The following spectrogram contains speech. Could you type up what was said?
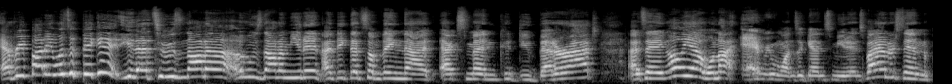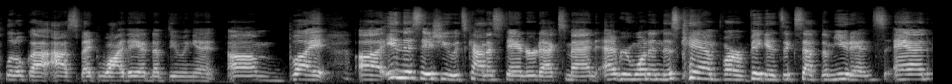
everybody was a bigot. That's who's not a who's not a mutant. I think that's something that X Men could do better at. At saying, oh yeah, well not everyone's against mutants, but I understand the political aspect why they end up doing it. Um, but uh, in this issue, it's kind of standard X Men. Everyone in this camp are bigots except the mutants, and uh,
